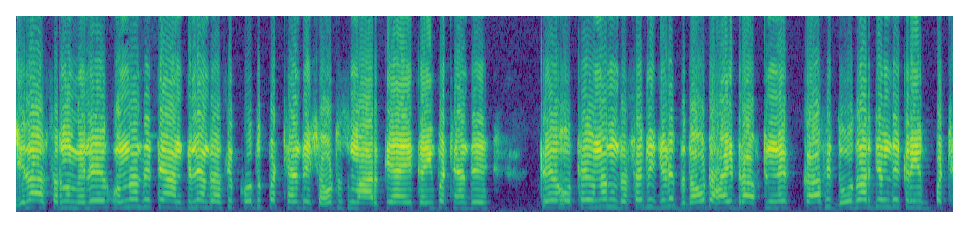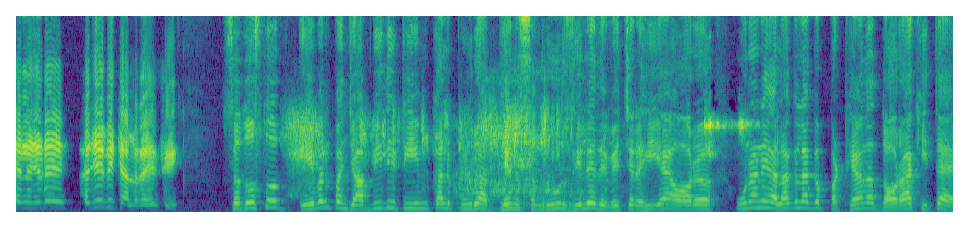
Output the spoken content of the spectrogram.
ਜ਼ਿਲ੍ਹਾ ਅਫਸਰ ਨੂੰ ਮਿਲੇ। ਉਹਨਾਂ ਦੇ ਧਿਆਨ 'ਚ ਲਿਆਂਦਾ, ਅਸੀਂ ਖੁਦ ਪੱਠਿਆਂ ਦੇ ਸ਼ਾਟਸ ਮਾਰ ਕੇ ਆਏ ਕਈ ਪੱਠਿਆਂ ਦੇ। ਤੇ ਉੱਥੇ ਉਹਨਾਂ ਨੂੰ ਦੱਸਿਆ ਵੀ ਜਿਹੜੇ ਵਿਦਆਊਟ ਹਾਈ ਡਰਾਫਟ ਨੇ, ਕਾਫੀ ਦੋ ਦਰਜਨ ਦੇ ਕਰੀਬ ਪੱਠੇ ਨੇ ਜਿਹੜੇ ਹਜੇ ਵੀ ਚੱਲ ਰਹੇ ਸੀ। ਸੋ ਦੋਸਤੋ ਏਵਨ ਪੰਜਾਬੀ ਦੀ ਟੀਮ ਕੱਲ ਪੂਰਾ ਦਿਨ ਸੰਗਰੂਰ ਜ਼ਿਲ੍ਹੇ ਦੇ ਵਿੱਚ ਰਹੀ ਹੈ ਔਰ ਉਹਨਾਂ ਨੇ ਅਲੱਗ-ਅਲੱਗ ਪੱਠਿਆਂ ਦਾ ਦੌਰਾ ਕੀਤਾ ਹੈ।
